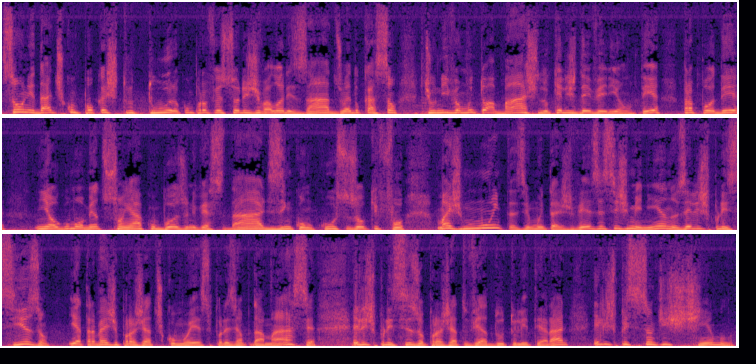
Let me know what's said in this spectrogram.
são unidades com pouca estrutura, com professores desvalorizados, uma educação de um nível muito abaixo do que eles deveriam ter para poder, em algum momento, sonhar com boas universidades, em concursos ou o que for. Mas muitas e muitas vezes esses meninos, eles precisam, e através de projetos como esse, por exemplo, da Márcia, eles precisam, o projeto Viaduto Literário, eles precisam de estímulo.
